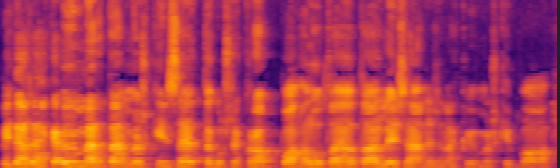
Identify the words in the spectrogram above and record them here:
pitäisi ehkä ymmärtää myöskin se, että kun se kroppaa halutaan jotain lisää, niin se näkyy myöskin vaalla.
